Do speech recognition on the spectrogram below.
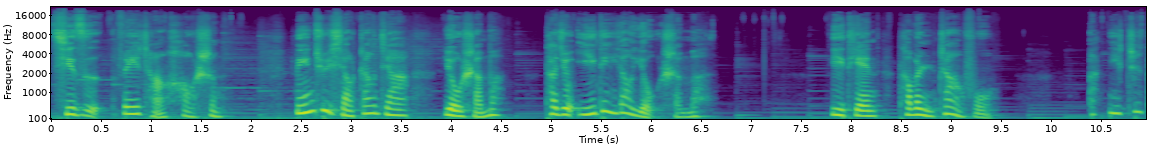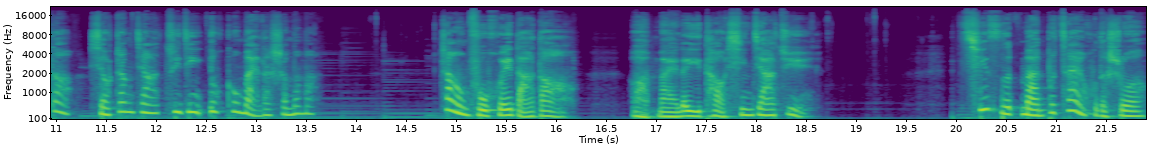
妻子非常好胜，邻居小张家有什么，他就一定要有什么。一天，她问丈夫：“啊，你知道小张家最近又购买了什么吗？”丈夫回答道：“啊，买了一套新家具。”妻子满不在乎的说：“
